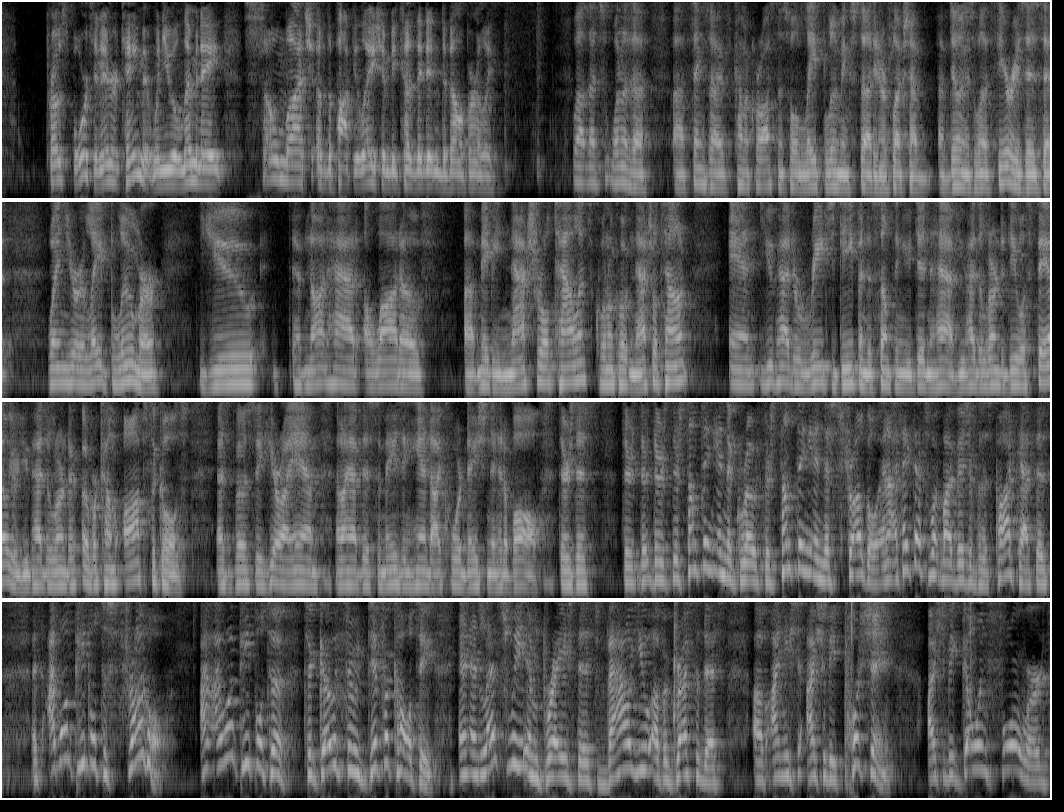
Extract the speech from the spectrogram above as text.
pro sports and entertainment when you eliminate so much of the population because they didn't develop early. Well, that's one of the uh, things I've come across in this whole late blooming study and reflection I'm, I'm doing. Is one of the theories is that when you're a late bloomer, you have not had a lot of uh, maybe natural talent, quote unquote natural talent, and you've had to reach deep into something you didn't have. You had to learn to deal with failure. You've had to learn to overcome obstacles as opposed to here I am and I have this amazing hand-eye coordination to hit a ball. There's this there's there, there's there's something in the growth. There's something in the struggle, and I think that's what my vision for this podcast is. Is I want people to struggle. I, I, want people to, to go through difficulty. And unless we embrace this value of aggressiveness, of I, need I should be pushing, I should be going forward,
